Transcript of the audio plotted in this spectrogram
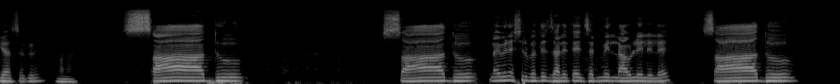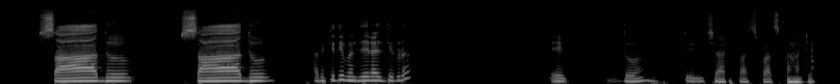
या सगळे म्हणा. साधू साधू नवीन असेल भंतेज झाले त्यांचं मी लावलेले आहे साधू साधू साधू. आता किती भंतेजी राहिले तिकडं? एक दोन तीन चार पाच पाच का हां ठीक आहे.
